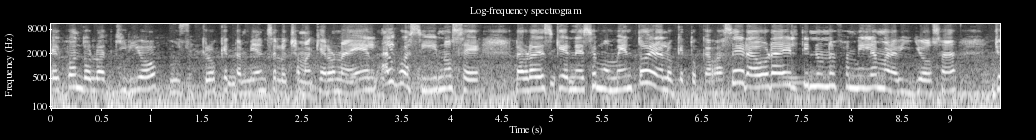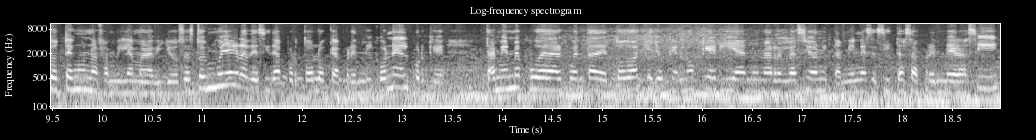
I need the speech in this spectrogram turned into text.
Él cuando lo adquirió, pues creo que también se lo chamaquearon a él, algo así, no sé. La verdad es que en ese momento era lo que tocaba hacer. Ahora él tiene una familia maravillosa, yo tengo una familia maravillosa. Estoy muy agradecida por todo lo que aprendí con él porque también me pude dar cuenta de todo aquello que no quería en una relación y también necesitas aprender así.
